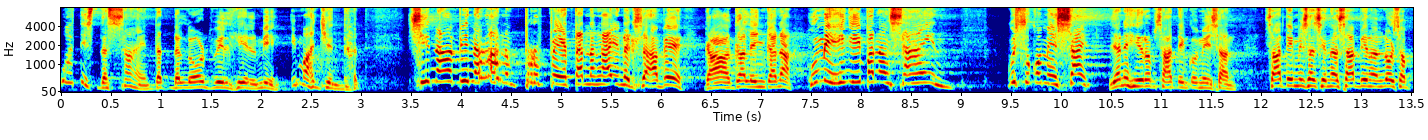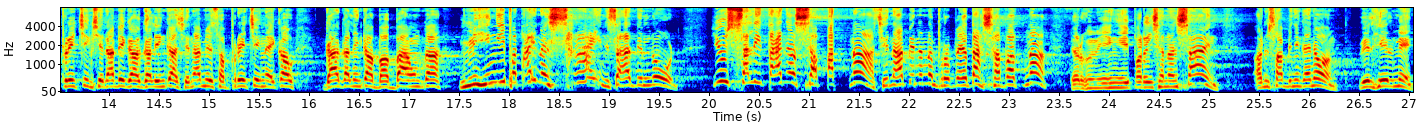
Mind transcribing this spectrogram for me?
What is the sign that the Lord will heal me? Imagine that. Sinabi na nga ng propeta na nga yung nagsabi, gagaling ka na. Humihingi pa ng sign. Gusto ko may sign. Yan ang hirap sa ating kumisan. Sa ating misa sinasabi ng Lord sa preaching, sinabi gagaling ka. Sinabi sa preaching na ikaw, gagaling ka, babaong ka. Humihingi pa tayo ng sign sa ating Lord. Yung salita niya, sapat na. Sinabi na ng propeta, sapat na. Pero humihingi pa rin siya ng sign. Ano sabi niya ganon? Will heal me.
